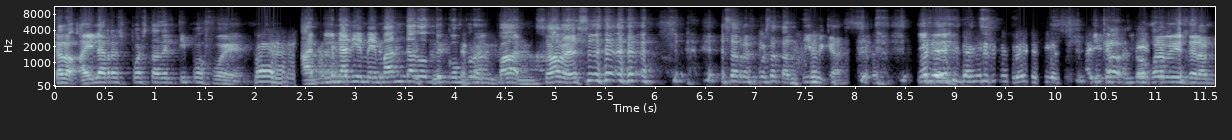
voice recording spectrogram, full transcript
Claro, ahí la respuesta del tipo fue, a mí nadie me manda dónde compro el pan, ¿sabes? Esa respuesta tan típica. y claro, luego me dijeron,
